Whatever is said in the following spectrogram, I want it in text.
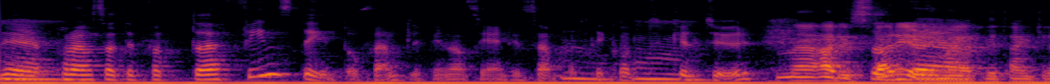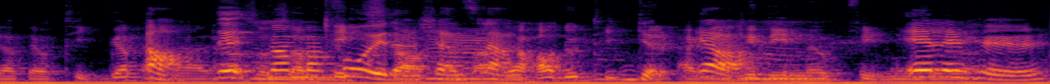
eh, på det här sättet för att där finns det inte offentlig finansiering till exempel till kult- kultur. Nej, här i Sverige är det att vi tänker att det är att tigga Ja, pengar. Alltså, det- man- som man får ju den känslan. Jaha, du tigger pengar Ja. till din uppfinning. Eller hur?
